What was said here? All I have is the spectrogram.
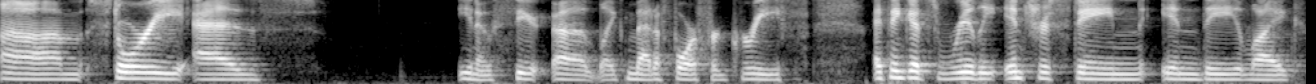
um story as you know the, uh, like metaphor for grief i think it's really interesting in the like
